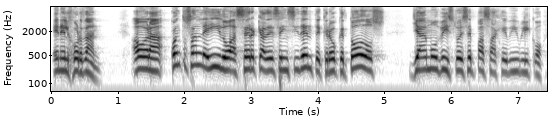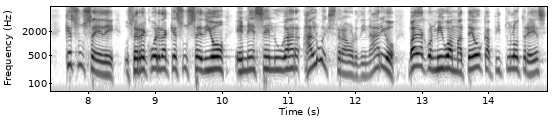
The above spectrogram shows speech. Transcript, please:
En el Jordán. Ahora, ¿cuántos han leído acerca de ese incidente? Creo que todos ya hemos visto ese pasaje bíblico. ¿Qué sucede? ¿Usted recuerda qué sucedió en ese lugar? Algo extraordinario. Vaya conmigo a Mateo capítulo 3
